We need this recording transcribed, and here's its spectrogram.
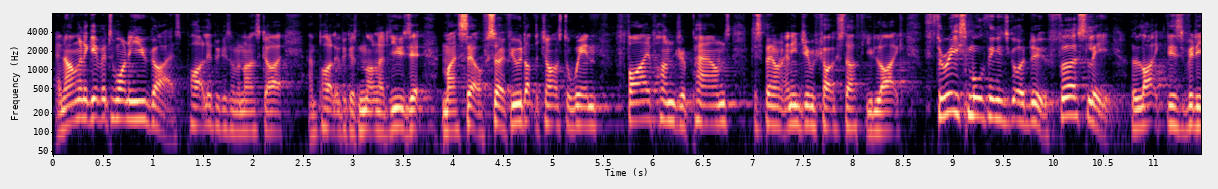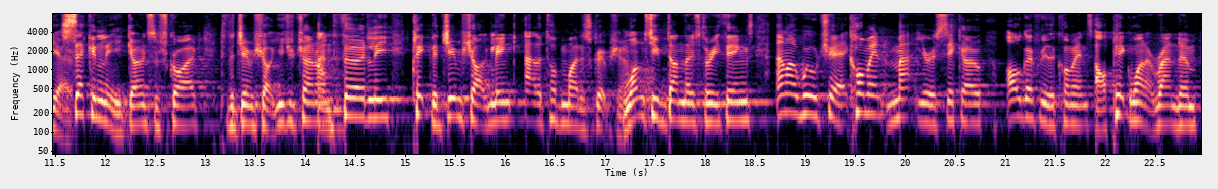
and I'm going to give it to one of you guys, partly because I'm a nice guy, and partly because I'm not allowed to use it myself. So if you would like the chance to win £500 to spend on any Gymshark stuff you like, three small things you've got to do. Firstly, like this video. Secondly, go and subscribe to the Gymshark YouTube channel. And thirdly, click the Gymshark link at the top of my description. Once you've done those three things, and I will check, comment Matt, you're a sicko. I'll go through the comments, I'll pick one at random,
